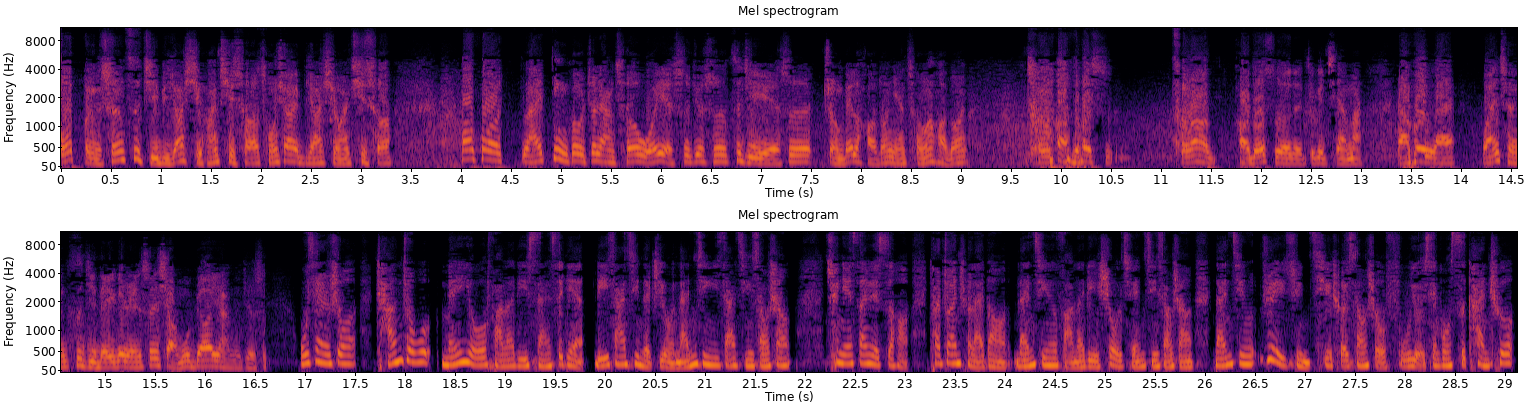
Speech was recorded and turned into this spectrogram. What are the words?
我本身自己比较喜欢汽车，从小也比较喜欢汽车，包括来订购这辆车，我也是就是自己也是准备了好多年，存了好多，存了好多时，存了好多所有的这个钱嘛，然后来。完成自己的一个人生小目标一样的，就是吴先生说，常州没有法拉利 4S 店，离家近的只有南京一家经销商。去年三月四号，他专程来到南京法拉利授权经销商南京瑞骏汽车销售服务有限公司看车，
